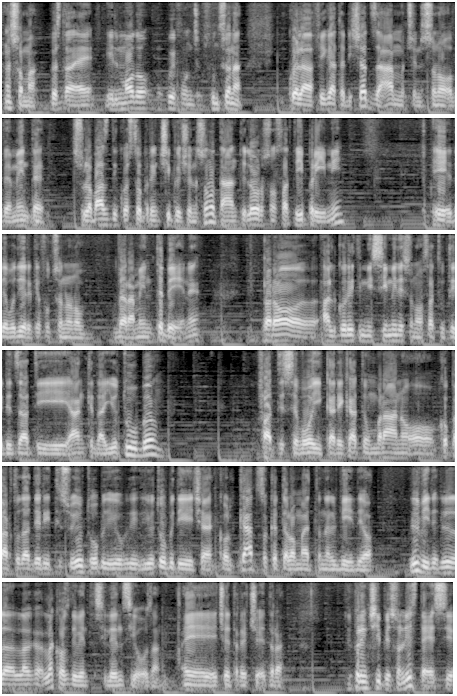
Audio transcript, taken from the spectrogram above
Insomma, questo è il modo in cui funziona quella figata di Shazam, ce ne sono ovviamente sulla base di questo principio ce ne sono tanti, loro sono stati i primi e devo dire che funzionano veramente bene, però algoritmi simili sono stati utilizzati anche da YouTube. Infatti, se voi caricate un brano coperto da diritti su YouTube, YouTube dice col cazzo che te lo metto nel video, video la, la, cosa diventa silenziosa, eccetera, eccetera. I principi sono gli stessi,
